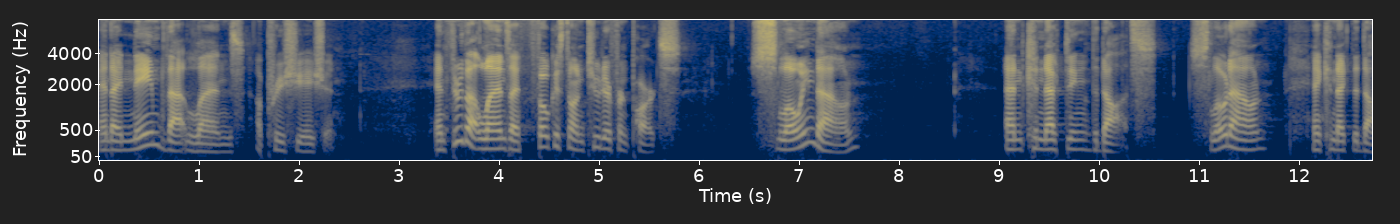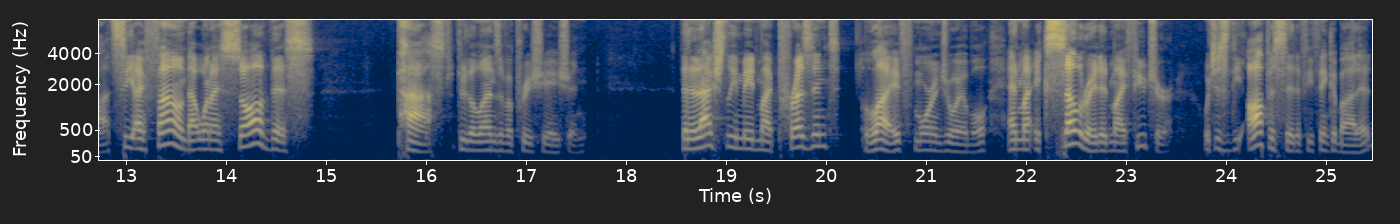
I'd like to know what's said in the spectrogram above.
and I named that lens appreciation. And through that lens, I focused on two different parts slowing down and connecting the dots. Slow down and connect the dots. See, I found that when I saw this past through the lens of appreciation, that it actually made my present life more enjoyable and my accelerated my future, which is the opposite if you think about it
